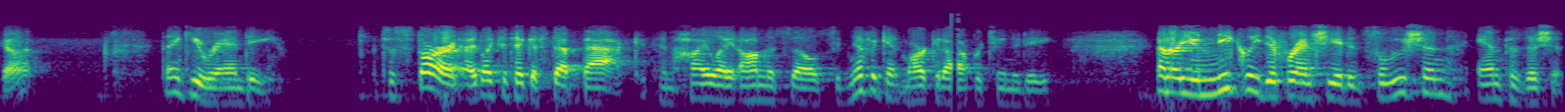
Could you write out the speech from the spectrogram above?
Scott? Thank you, Randy. To start, I'd like to take a step back and highlight Omnicell's significant market opportunity and our uniquely differentiated solution and position.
